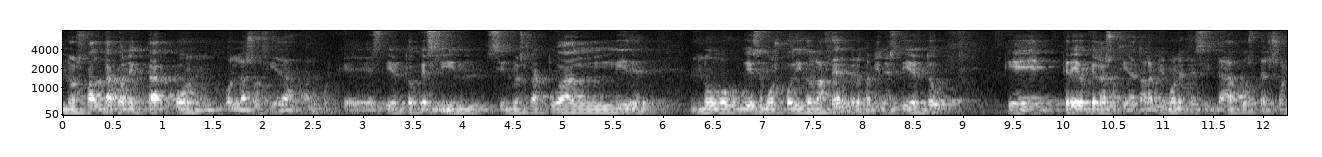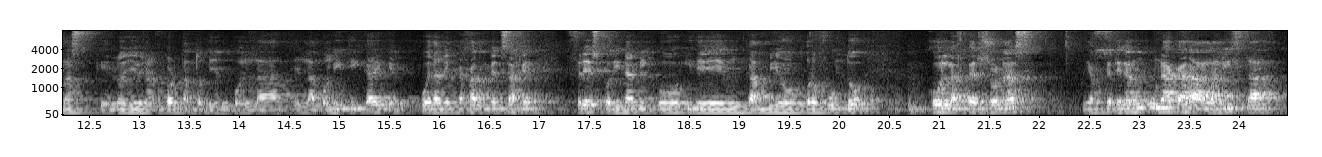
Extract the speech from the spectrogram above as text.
nos falta conectar con, la sociedad, ¿vale? porque es cierto que sin, sin nuestro actual líder no hubiésemos podido nacer, pero también es cierto que creo que la sociedad ahora mismo necesita pues, personas que no lleven a lo mejor tanto tiempo en la, en la política y que puedan encajar un mensaje fresco, dinámico y de un cambio profundo con las personas, digamos, que tengan una cara a la vista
